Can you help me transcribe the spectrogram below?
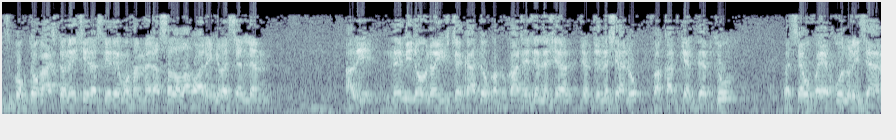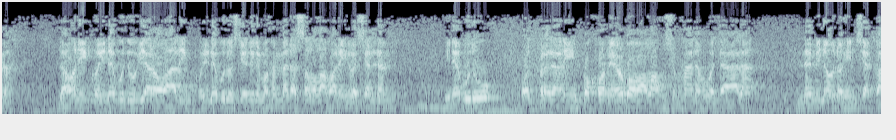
zbog toga što neće da slijede Muhammeda sallallahu alaihi wa sallam ali neminovno ih čeka to kako kaže Jelle fa faqad kenzebtum fa seufa yakunu lizama da oni koji ne budu vjerovali, koji ne budu slijedili Muhammeda sallallahu alaihi ve sellem i ne budu od predanih pokorni robova Allahu subhanahu wa ta'ala neminovno im čeka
